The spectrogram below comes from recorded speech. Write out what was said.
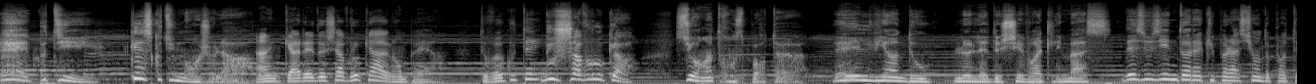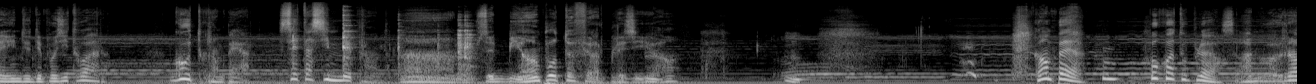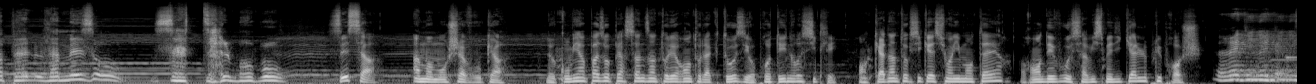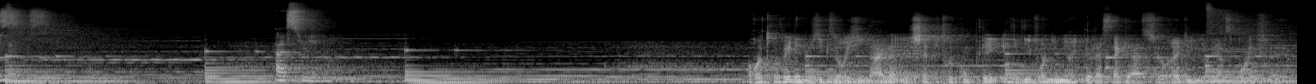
Hé, petit, qu'est-ce que tu manges là Un carré de chavrouka, grand-père. Tu veux goûter Du chavrouka sur un transporteur. Et il vient d'où Le lait de chevrette limace Des usines de récupération de protéines du dépositoire. Goûte, grand-père. C'est à s'y méprendre. Ah, c'est bien pour te faire plaisir. Grand-père, pourquoi tu pleures ça Ça me rappelle la maison. C'est tellement bon. C'est ça, un moment chavrouka. Ne convient pas aux personnes intolérantes au lactose et aux protéines recyclées. En cas d'intoxication alimentaire, rendez-vous au service médical le plus proche. Red Universe. À suivre. Retrouvez les musiques originales, les chapitres complets et les livres numériques de la saga sur reduniverse.fr.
